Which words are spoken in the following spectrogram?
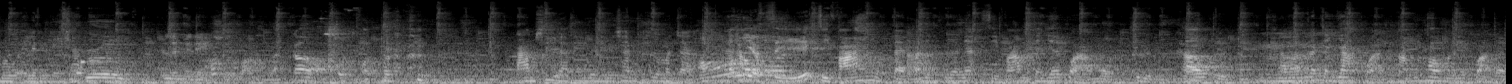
blue elimination elimination ก็ขอโทษตามชื่อแล้ว blue elimination ก็คือมันจะอ๋อต้องเหยียบสีสีฟ้าให้หมดแต่ประเด็นคือเนี่ยสีฟ้ามันจะเยอะกว่าโหมดอื่นครับห้องอื่นแล้วมันก็จะยากกว่าด้วยความที่ห้องมันเล็กกว่าด้วย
